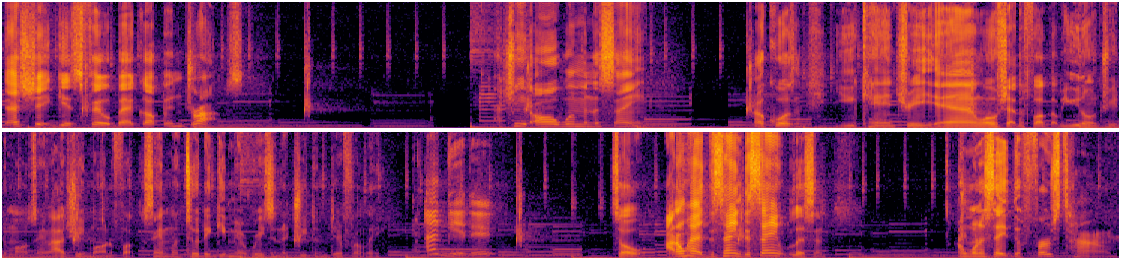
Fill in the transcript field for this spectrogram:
that shit gets filled back up and drops. I treat all women the same. Of course, you can't treat. Yeah, well, shut the fuck up. You don't treat them all the same. I treat them all the fucking same until they give me a reason to treat them differently. I get it. So I don't have the same. The same. Listen, I want to say the first time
